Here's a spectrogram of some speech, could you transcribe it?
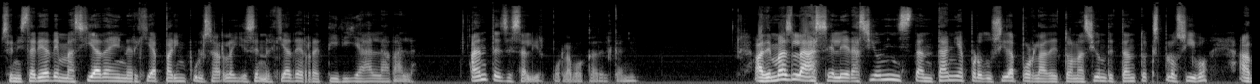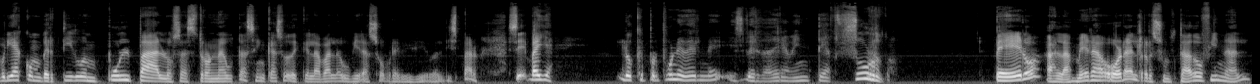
Se necesitaría demasiada energía para impulsarla y esa energía derretiría a la bala antes de salir por la boca del cañón. Además, la aceleración instantánea producida por la detonación de tanto explosivo habría convertido en pulpa a los astronautas en caso de que la bala hubiera sobrevivido al disparo. vaya, lo que propone Verne es verdaderamente absurdo pero a la mera hora el resultado final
